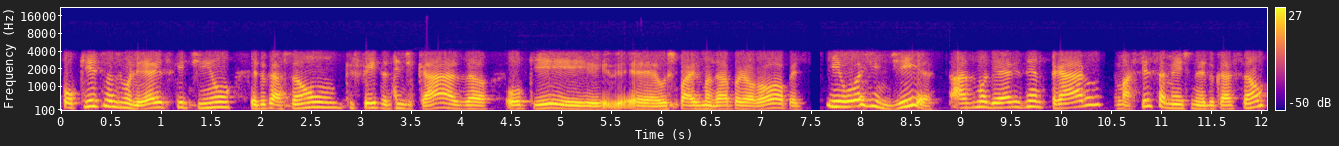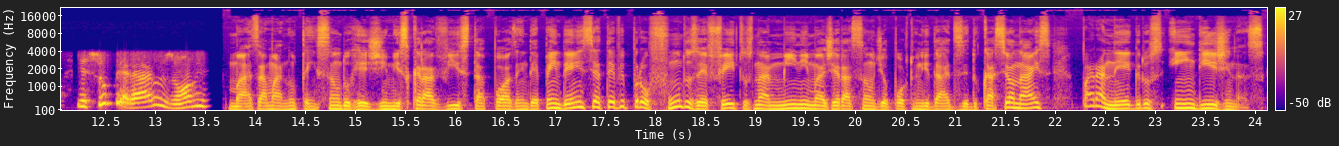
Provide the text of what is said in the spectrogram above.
pouquíssimas mulheres que tinham educação que feita dentro de casa ou que é, os pais mandaram para a Europa. E hoje em dia, as mulheres entraram maciçamente na educação e superaram os homens. Mas a manutenção do regime escravista após a independência teve profundos efeitos na mínima geração de oportunidades educacionais para negros e indígenas,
